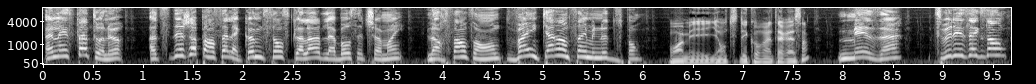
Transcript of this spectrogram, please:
Un instant, toi là. As-tu déjà pensé à la commission scolaire de la Beauce et de chemin? Leurs centres sont entre 20 et 45 minutes du pont. Ouais, mais ils ont-tu des cours intéressants? Mais, hein? Tu veux des exemples?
